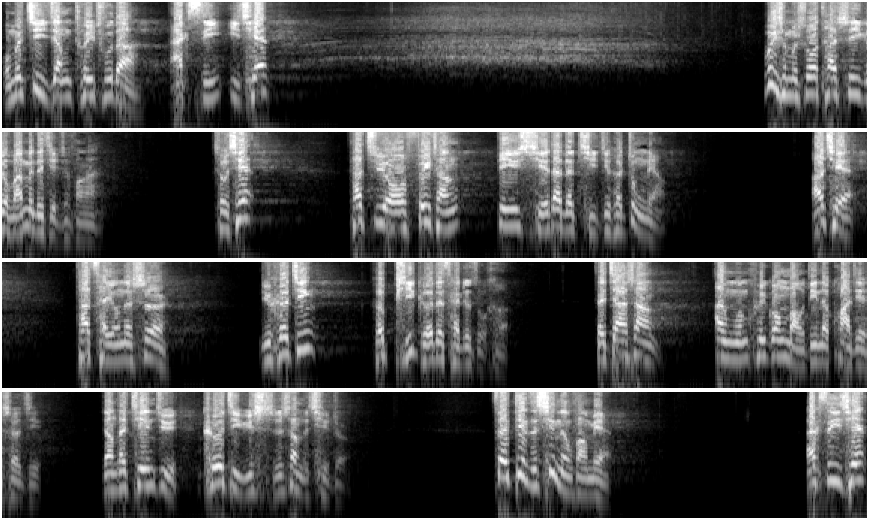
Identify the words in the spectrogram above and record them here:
我们即将推出的 X1 一千。为什么说它是一个完美的解决方案？首先，它具有非常便于携带的体积和重量，而且它采用的是铝合金和皮革的材质组合，再加上暗纹辉光铆钉的跨界设计，让它兼具科技与时尚的气质。在电子性能方面，X 一千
